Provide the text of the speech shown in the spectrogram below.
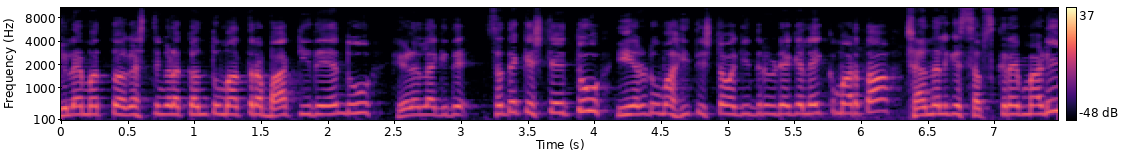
ಜುಲೈ ಮತ್ತು ಆಗಸ್ಟ್ ತಿಂಗಳ ಕಂತು ಮಾತ್ರ ಬಾಕಿ ಇದೆ ಎಂದು ಹೇಳಲಾಗಿದೆ. ಸದ್ಯಕ್ಕೆ ಎಷ್ಟೇ ಇತ್ತು, ಈ ಎರಡು ಮಾಹಿತಿ ಇಷ್ಟವಾಗಿದ್ದರೆ ವಿಡಿಯೋಗೆ ಲೈಕ್ ಮಾಡ್ತಾ, ಚಾನಲ್ಗೆ ಸಬ್ಸ್ಕ್ರೈಬ್ ಮಾಡಿ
